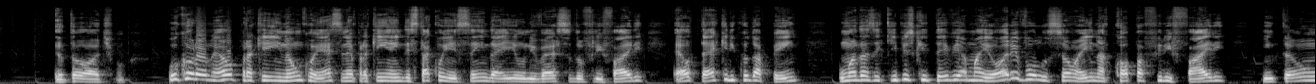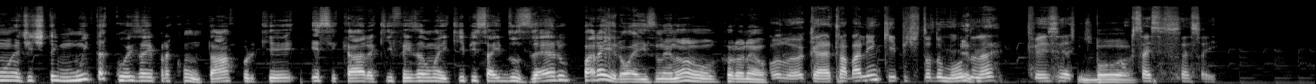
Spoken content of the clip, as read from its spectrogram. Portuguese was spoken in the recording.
Eu tô ótimo. O Coronel, para quem não conhece, né, para quem ainda está conhecendo aí o universo do Free Fire, é o técnico da PEN, uma das equipes que teve a maior evolução aí na Copa Free Fire. Então a gente tem muita coisa aí para contar, porque esse cara aqui fez uma equipe sair do zero para heróis, né, não, Coronel? Ô, louco, é trabalho em equipe de todo mundo, é. né? Fez gente Boa. esse sucesso aí.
